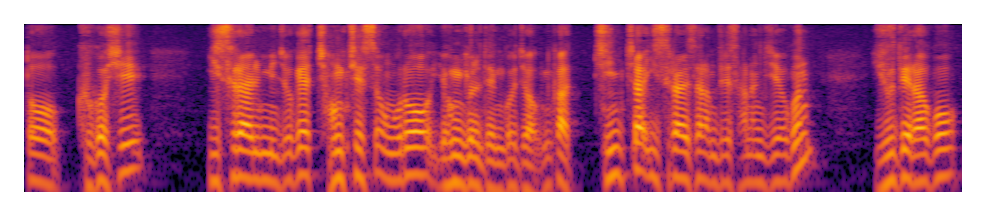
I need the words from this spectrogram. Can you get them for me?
또 그것이 이스라엘 민족의 정체성으로 연결된 거죠. 그러니까 진짜 이스라엘 사람들이 사는 지역은 유대라고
